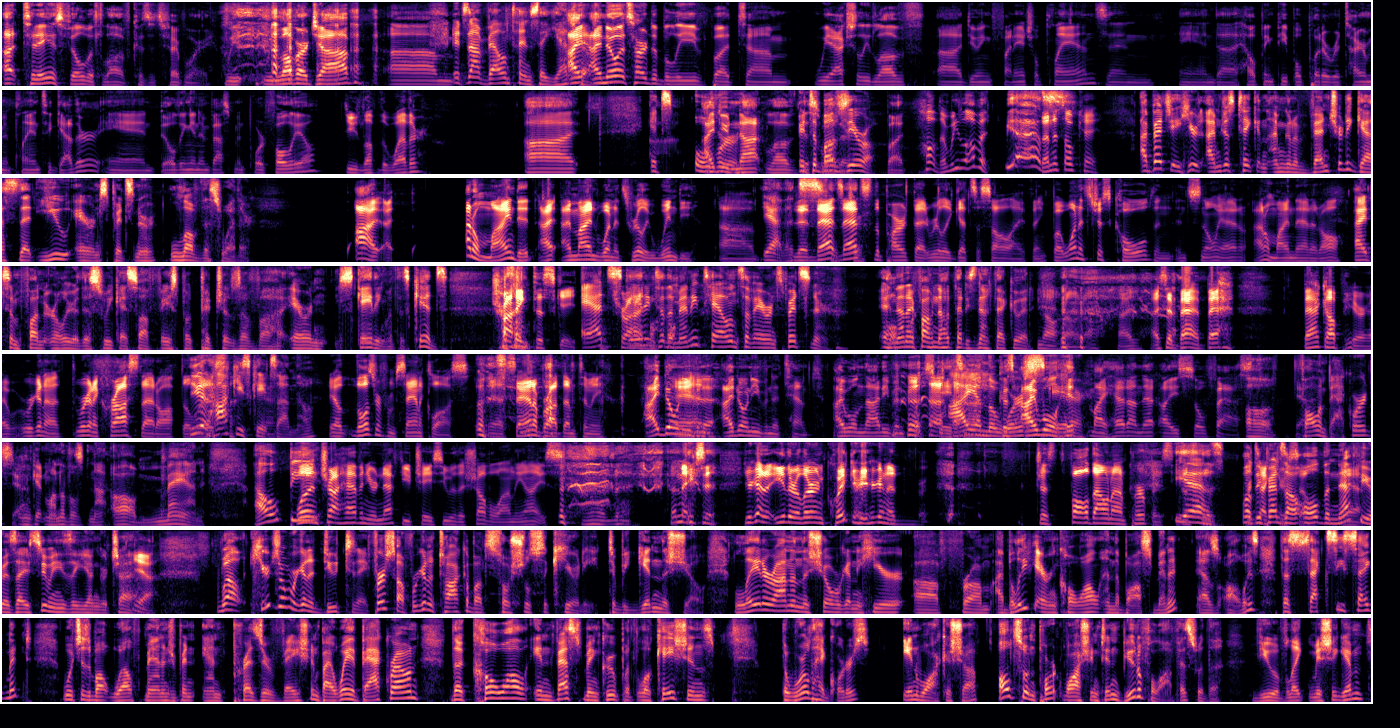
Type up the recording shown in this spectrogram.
uh, today is filled with love because it's February. We we love our job. Um, It's not Valentine's Day yet. I, I know it's hard to believe, but um, we actually love uh, doing financial plans and and uh, helping people put a retirement plan together and building an investment portfolio. Do you love the weather? Uh, it's over. I do not love. This It's above weather, zero. but Oh, then we love it. Yes. Then it's okay. I bet you here. I'm just taking. I'm going to venture to guess that you, Aaron Spitzner, love this weather. I I, I don't mind it. I, I mind when it's really windy. Uh, Yeah, th- that's- that that's that's, the part that really gets us all. I think. But when it's just cold and, and snowy, I don't I don't mind that at all. I had some fun earlier this week. I saw Facebook pictures of uh, Aaron skating with his kids. Trying to skate. Add Trying. skating to the many talents of Aaron Spitzner. And then I found out that he's not that good. No, no, no. I, I said bad, back back up here. Uh, we're gonna we're gonna cross that off the list. You had list. hockey skates on though. You know, those are from Santa Claus. Yeah, Santa brought them to me. I don't even. I don't even attempt. I will not even put skates I on am the worst I will skater. hit my head on that ice so fast. Oh, Yeah. falling backwards and getting one of those. Not. Oh man, I'll be. Well, then try having your nephew chase you with a shovel on the ice. that makes it. You're gonna either learn quick or you're gonna just fall down on purpose. yes. Well, it depends how old the Yeah. nephew is. I assume he's a younger child. Yeah. Well, here's what we're going to do today. First off, we're going to talk about Social Security to begin the show. Later on in the show, we're going to hear uh, from, I believe, Aaron Kowal and the Boss Minute, as always. The sexy segment, which is about wealth management and preservation. By way of background, the Kowal Investment Group with locations, the world headquarters in Waukesha, also in Port Washington, beautiful office with a view of Lake Michigan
